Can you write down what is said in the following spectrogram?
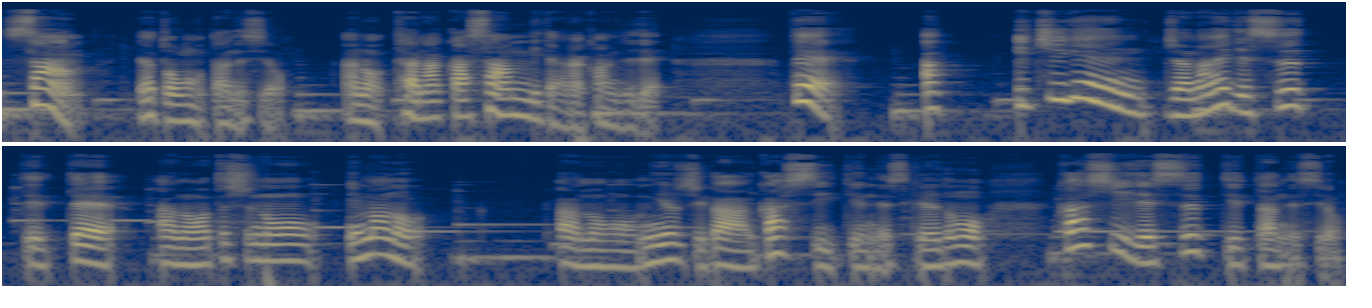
さんやと思ったんですよ。あの田中さんみたいな感じで。で「あ一元じゃないです」って言ってあの私の今のあの名字がガッシーって言うんですけれどもガッシーですって言ったんですよ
